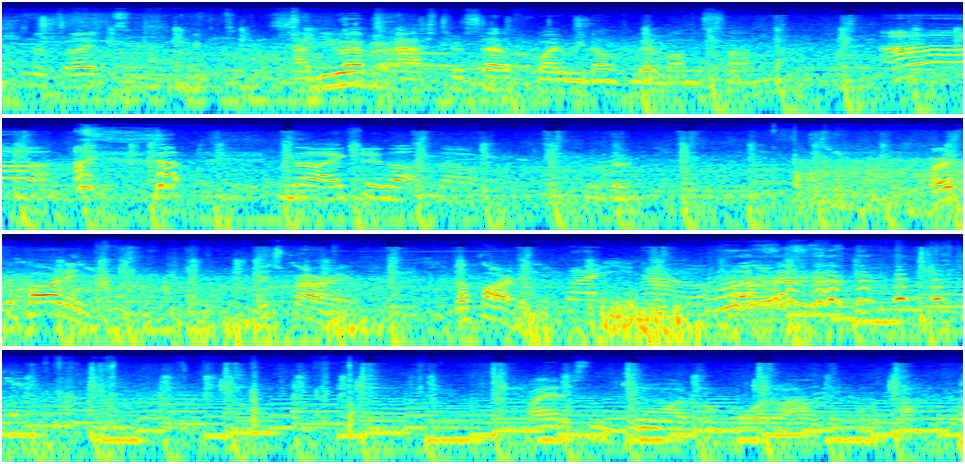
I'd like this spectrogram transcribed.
Have you ever asked yourself why we don't live on the sun? Uh, no, actually not, no. Okay. Where's the party? Which party? The party. Party now. Vad är det som går och går och aldrig kommer fram till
